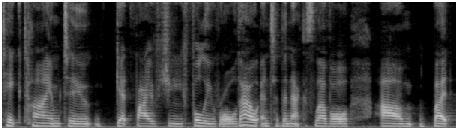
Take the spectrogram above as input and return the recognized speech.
take time to get 5G fully rolled out and to the next level. Um, but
